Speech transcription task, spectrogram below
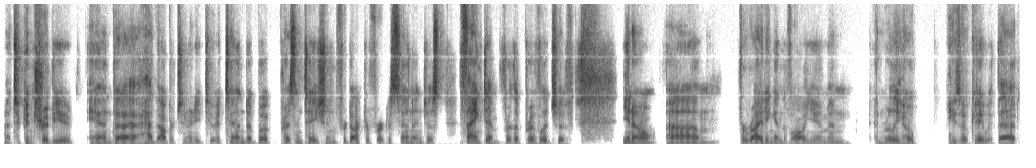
uh, to contribute and uh, had the opportunity to attend a book presentation for Dr. Ferguson and just thanked him for the privilege of, you know, um, for writing in the volume and and really hope he's okay with that.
